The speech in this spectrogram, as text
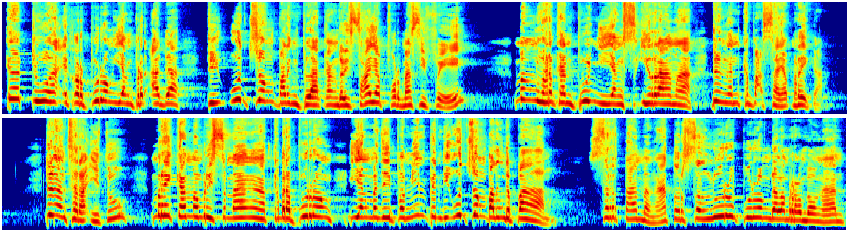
kedua ekor burung yang berada di ujung paling belakang dari sayap formasi V mengeluarkan bunyi yang seirama dengan kepak sayap mereka. Dengan cara itu, mereka memberi semangat kepada burung yang menjadi pemimpin di ujung paling depan. Serta mengatur seluruh burung dalam rombongan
